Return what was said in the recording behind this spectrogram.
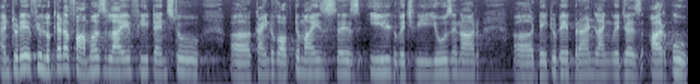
and today, if you look at a farmer's life, he tends to uh, kind of optimize his yield, which we use in our uh, day-to-day brand language as ARPU,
